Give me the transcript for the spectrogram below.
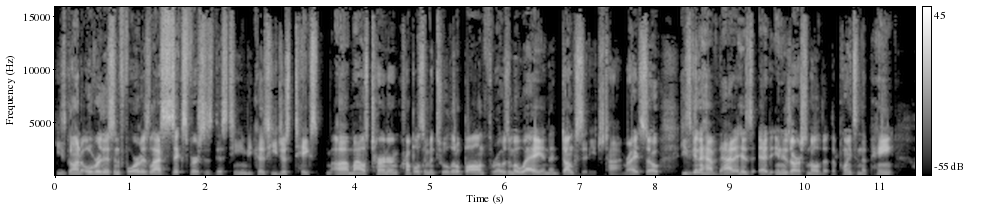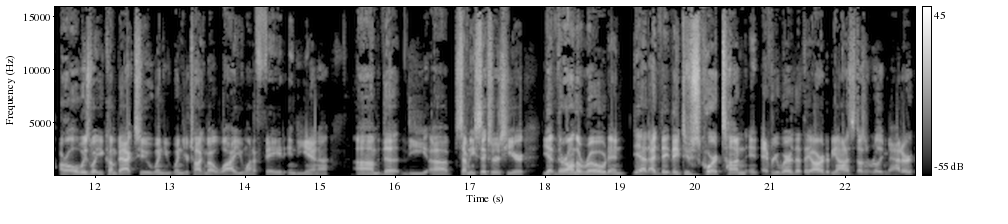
he's gone over this in four of his last six versus this team because he just takes uh, Miles Turner and crumples him into a little ball and throws him away and then dunks it each time. Right? So he's going to have that at his at, in his arsenal. That the points in the paint are always what you come back to when you when you're talking about why you want to fade Indiana. Um, the the uh, 76ers here, yeah, they're on the road, and yeah, they, they do score a ton in everywhere that they are. To be honest, it doesn't really matter.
